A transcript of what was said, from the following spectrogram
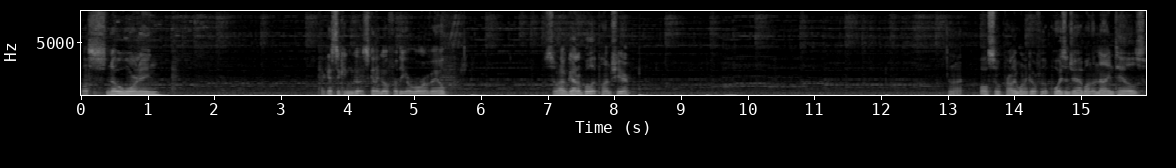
Plus Snow Warning. I guess it can go, it's to go for the Aurora Veil. So I've got a Bullet Punch here. And I also probably want to go for the Poison Jab on the Ninetales.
